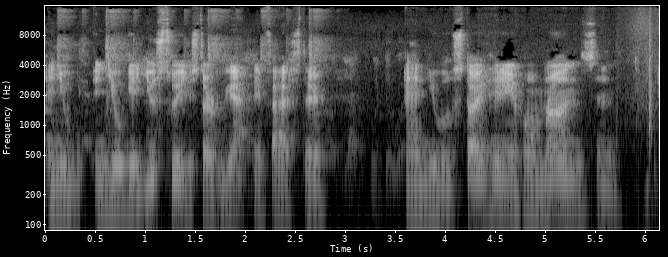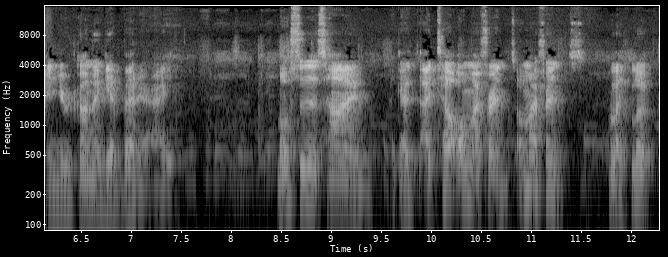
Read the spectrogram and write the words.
And you and you'll get used to it, you start reacting faster and you will start hitting home runs and and you're gonna get better. I most of the time, like I, I tell all my friends, all my friends, like, look,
